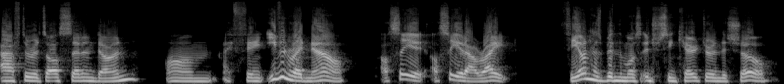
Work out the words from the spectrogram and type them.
after it's all said and done, um I think even right now, I'll say it I'll say it outright. Theon has been the most interesting character in the show.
